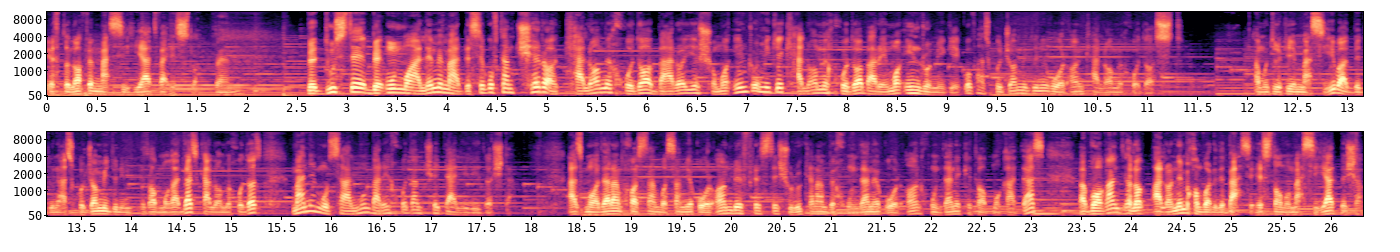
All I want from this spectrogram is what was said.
اختلاف مسیحیت و اسلام. بله. به دوست به اون معلم مدرسه گفتم چرا کلام خدا برای شما این رو میگه کلام خدا برای ما این رو میگه؟ گفت از کجا می‌دونی قرآن کلام خداست؟ همونطور که مسیحی باید بدونه از کجا می‌دونیم کتاب مقدس کلام خداست من مسلمون برای خودم چه دلیلی داشتم؟ از مادرم خواستم واسم یه قرآن بفرسته شروع کردم به خوندن قرآن خوندن کتاب مقدس و واقعا حالا الان نمی‌خوام وارد بحث اسلام و مسیحیت بشم.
